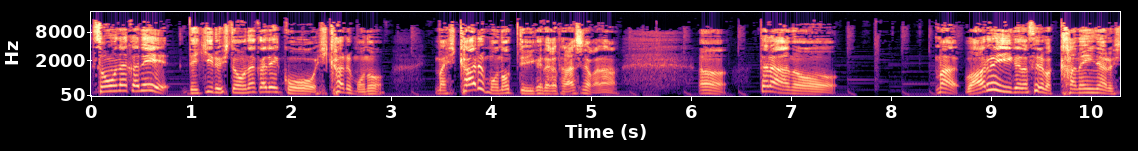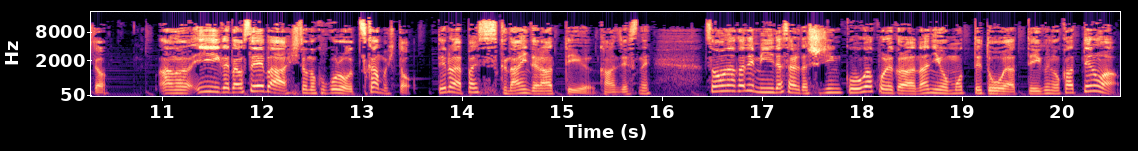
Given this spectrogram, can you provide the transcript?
その中で、できる人の中で、こう、光るもの。まあ、光るものっていう言い方が正しいのかな。うん。ただ、あの、まあ、悪い言い方すれば金になる人。あの、いい言い方をすれば人の心を掴む人っていうのはやっぱり少ないんだなっていう感じですね。その中で見出された主人公がこれから何をもってどうやっていくのかっていうのは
